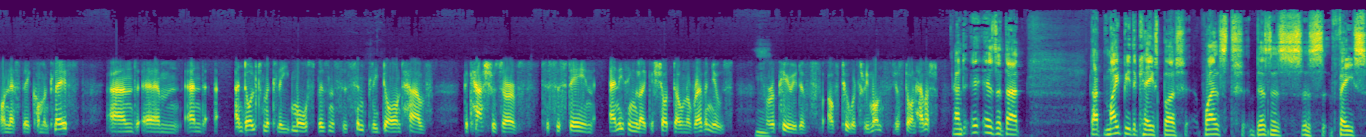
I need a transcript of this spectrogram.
unless they come in place, and um, and and ultimately most businesses simply don't have the cash reserves to sustain anything like a shutdown of revenues mm. for a period of, of two or three months. Just don't have it. And is it that that might be the case, but whilst businesses face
